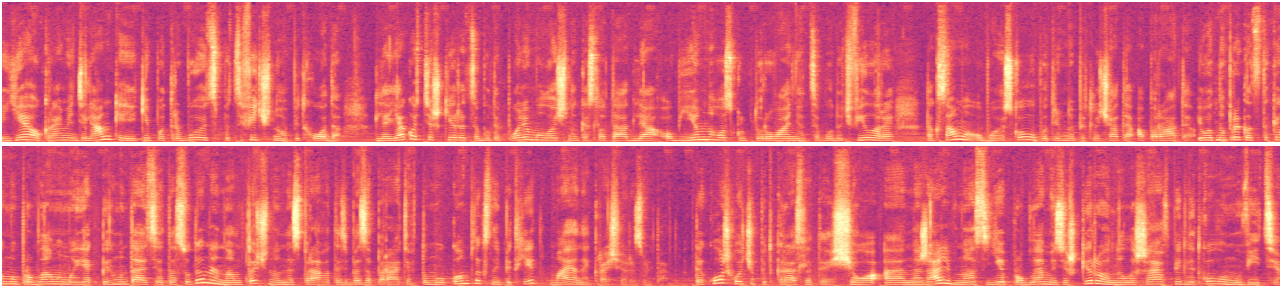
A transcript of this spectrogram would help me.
є окремі ділянки, які потребують специфічного підходу. Для якості шкіри це буде полімолочна кислота, для об'ємного скульптурування це будуть філери. Так само обов'язково потрібно підключати апарати. І, от, наприклад, з такими проблемами, як пігментація та судини, нам точно не справитись без апаратів, тому комплексний підхід має найкращий результат. Також хочу підкреслити, що, е, на жаль, в нас є проблеми зі шкірою не лише в підлітковому віці.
